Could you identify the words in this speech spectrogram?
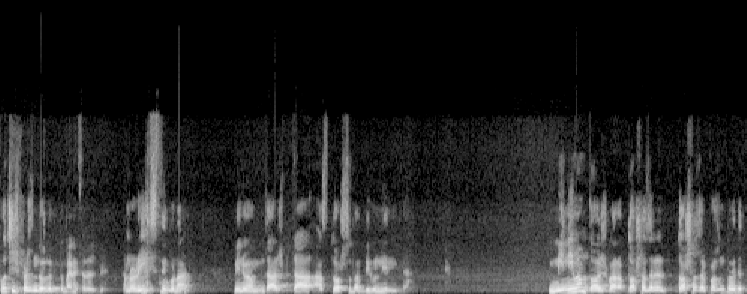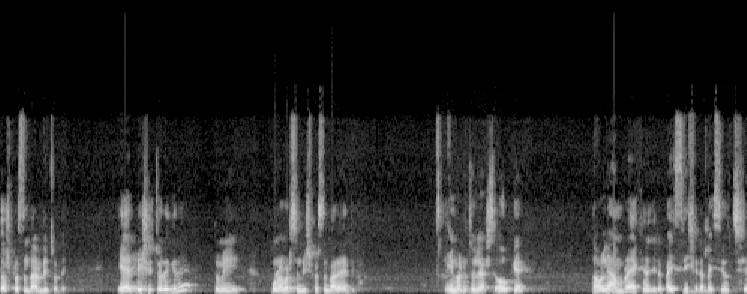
পঁচিশ পার্সেন্ট ধরলে কিন্তু মাইনাসে আসবে। আমরা রিস্ক নিব না। মিনিমাম যা আসবে, যা আজ দশশো তার দ্বিগুণ নিয়ে নিলা মিনিমাম দশ বাড়াও দশ হাজারের দশ হাজার পর্যন্ত হলে দশ পার্সেন্ট বাড়ালে চলে। এর বেশি চলে গেলে তুমি পনেরো পার্সেন্ট বিশ পার্সেন্ট বাড়াই দিবে। এই মাঠে চলে আসছে। ওকে তাহলে আমরা এখানে যেটা পাইছি, সেটা পাইছি হচ্ছে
